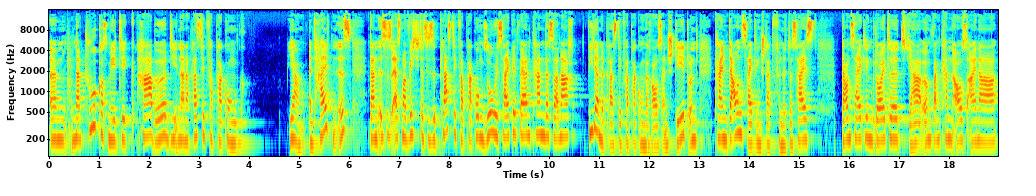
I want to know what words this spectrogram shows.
ähm, Naturkosmetik habe, die in einer Plastikverpackung ja, enthalten ist, dann ist es erstmal wichtig, dass diese Plastikverpackung so recycelt werden kann, dass danach wieder eine Plastikverpackung daraus entsteht und kein Downcycling stattfindet. Das heißt, Downcycling bedeutet, ja, irgendwann kann aus einer,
